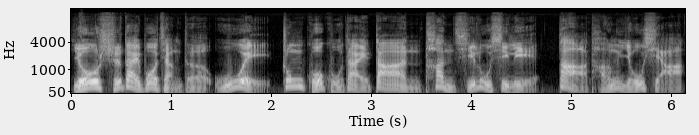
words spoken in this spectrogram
由时代播讲的《无畏中国古代大案探奇录》系列《大唐游侠》，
